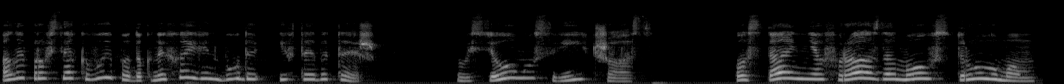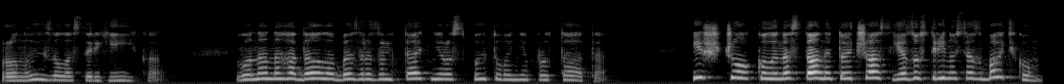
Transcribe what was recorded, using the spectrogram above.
але про всяк випадок нехай він буде і в тебе теж. Всьому свій час. Остання фраза, мов струмом, пронизала Сергійка. Вона нагадала безрезультатні розпитування про тата. І що, коли настане той час, я зустрінуся з батьком?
